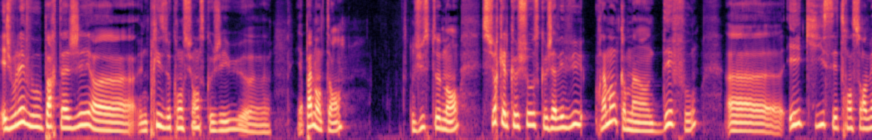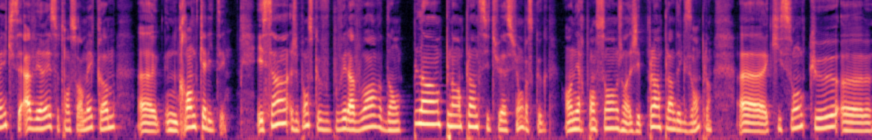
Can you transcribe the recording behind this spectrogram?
Et je voulais vous partager une prise de conscience que j'ai eue il n'y a pas longtemps, justement, sur quelque chose que j'avais vu vraiment comme un défaut et qui s'est transformé, qui s'est avéré se transformer comme euh, une grande qualité. Et ça, je pense que vous pouvez l'avoir dans plein, plein, plein de situations, parce que en y repensant, j'ai plein, plein d'exemples euh, qui sont que euh,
